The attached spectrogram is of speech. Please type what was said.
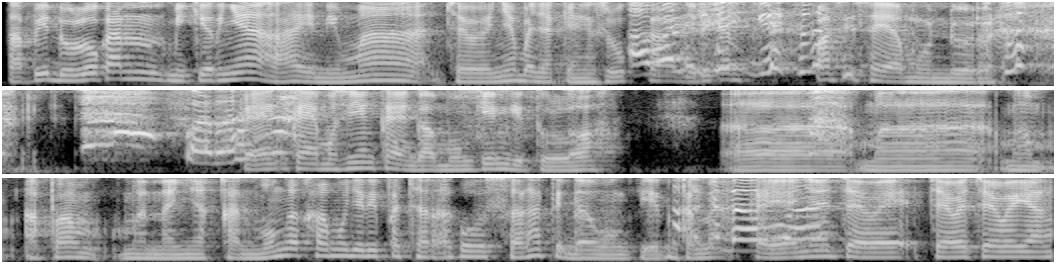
tapi dulu kan mikirnya ah ini mah ceweknya banyak yang suka Apa jadi kan pasti saya mundur. Kayak kayak maksudnya kayak nggak mungkin gitu loh eh, me- mem- apa menanyakan mau nggak kamu jadi pacar aku? Sangat tidak mungkin karena Kenapa? kayaknya cewek cewek-cewek yang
